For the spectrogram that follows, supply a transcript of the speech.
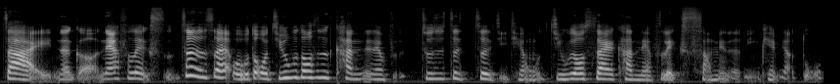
在那个 Netflix，这是在我都我几乎都是看 Netflix，就是这这几天我几乎都是在看 Netflix 上面的影片比较多。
